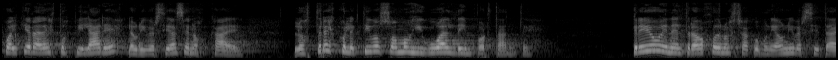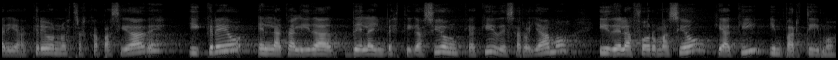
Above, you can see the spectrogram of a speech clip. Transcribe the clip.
cualquiera de estos pilares, la universidad se nos cae. Los tres colectivos somos igual de importantes. Creo en el trabajo de nuestra comunidad universitaria, creo en nuestras capacidades y creo en la calidad de la investigación que aquí desarrollamos y de la formación que aquí impartimos.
